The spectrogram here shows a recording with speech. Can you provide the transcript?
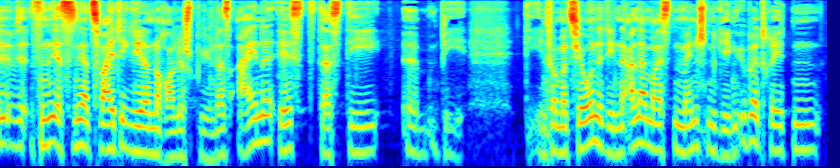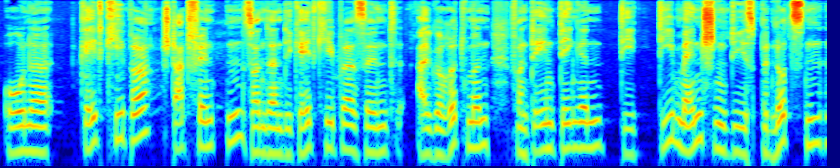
äh, es sind, es sind ja zwei Dinge, die da eine Rolle spielen. Das eine ist, dass die, äh, die, die Informationen, die den allermeisten Menschen gegenübertreten, ohne Gatekeeper stattfinden, sondern die Gatekeeper sind Algorithmen von den Dingen, die die Menschen, die es benutzen,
